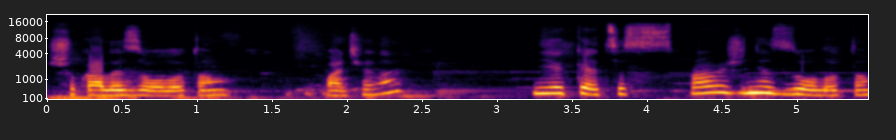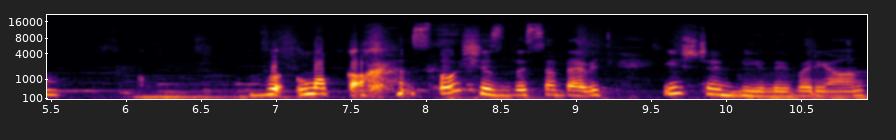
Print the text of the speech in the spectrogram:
шукали золото. Бачите? Яке це справжнє золото в лапках 169. І ще білий варіант,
